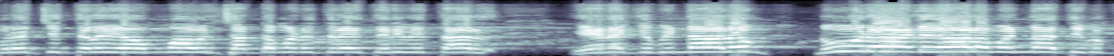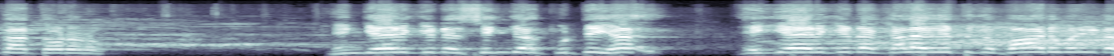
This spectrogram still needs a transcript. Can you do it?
புரட்சி தலைவர் அம்மாவில் சட்டமன்றத்திலே தெரிவித்தார். எனக்கு பின்னாலும் நூறாண்டு காலம் அண்ணா திமுக தொடரும். எங்க இருக்கின்ற சிங்க குட்டிகள் எங்க இருக்கின்ற கழகத்துக்கு பாடுபடுகிற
